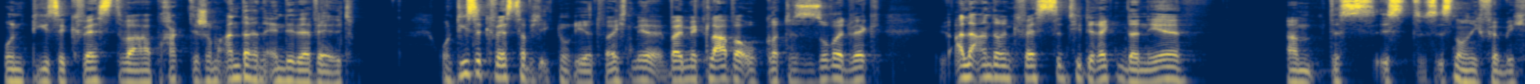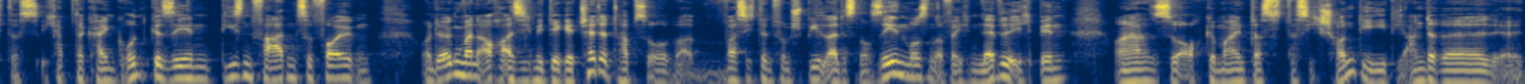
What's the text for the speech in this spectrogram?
und diese Quest war praktisch am anderen Ende der Welt. Und diese Quest habe ich ignoriert, weil ich mir, weil mir klar war, oh Gott, das ist so weit weg. Alle anderen Quests sind hier direkt in der Nähe. Ähm, das ist, das ist noch nicht für mich. Das, ich habe da keinen Grund gesehen, diesen Faden zu folgen. Und irgendwann auch, als ich mit dir gechattet habe, so was ich denn vom Spiel alles noch sehen muss und auf welchem Level ich bin, und dann hast du auch gemeint, dass, dass ich schon die, die andere, äh,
